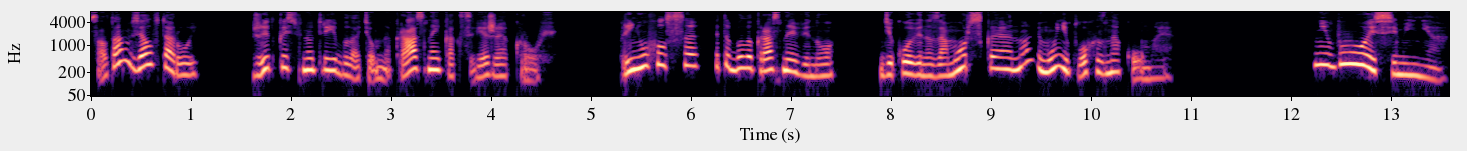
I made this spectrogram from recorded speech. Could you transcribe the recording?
Салтан взял второй. Жидкость внутри была темно-красной, как свежая кровь. Принюхался, это было красное вино, диковина заморская, но ему неплохо знакомая. «Не бойся меня!»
